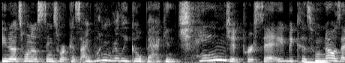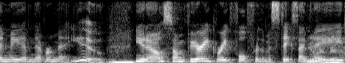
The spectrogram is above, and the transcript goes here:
you know, it's one of those things where because I wouldn't really go back and change it per se because who knows, I may have never met you, mm-hmm. you know. So I'm very grateful for the mistakes I made.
